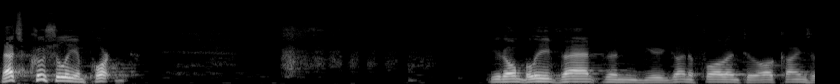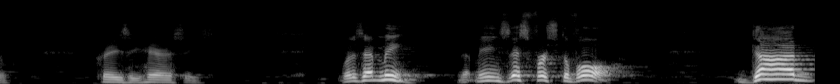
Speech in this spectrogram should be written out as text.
That's crucially important. If you don't believe that, then you're going to fall into all kinds of crazy heresies. What does that mean? That means this, first of all. God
